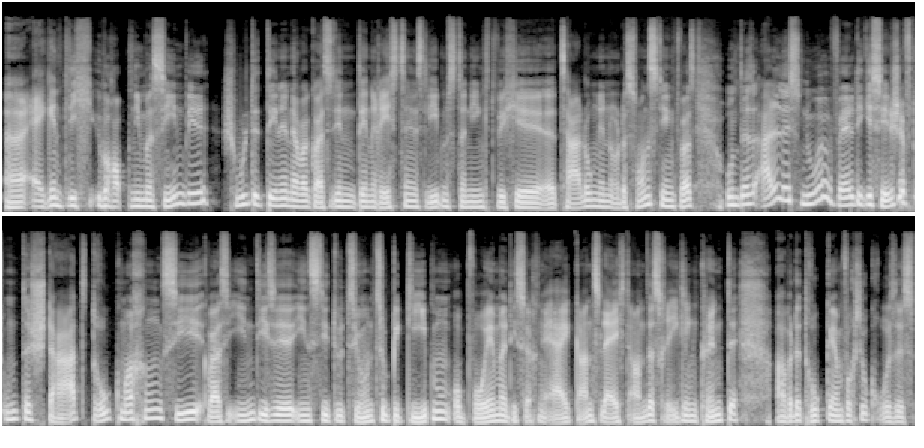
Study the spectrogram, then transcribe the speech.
äh, eigentlich überhaupt nicht mehr sehen will, schuldet denen aber quasi den, den Rest seines Lebens dann irgendwelche äh, Zahlungen oder sonst irgendwas. Und das alles nur, weil die Gesellschaft und der Staat Druck machen, sie quasi in diese Institution zu begeben, obwohl man die Sachen ganz leicht anders regeln könnte, aber der Druck einfach so groß ist.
